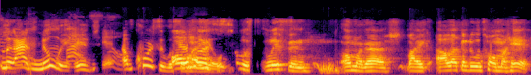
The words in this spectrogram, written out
Look, I knew it. it. Of course, it was oh, somebody else. Was, listen, oh my gosh, like all I can do is hold my head.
